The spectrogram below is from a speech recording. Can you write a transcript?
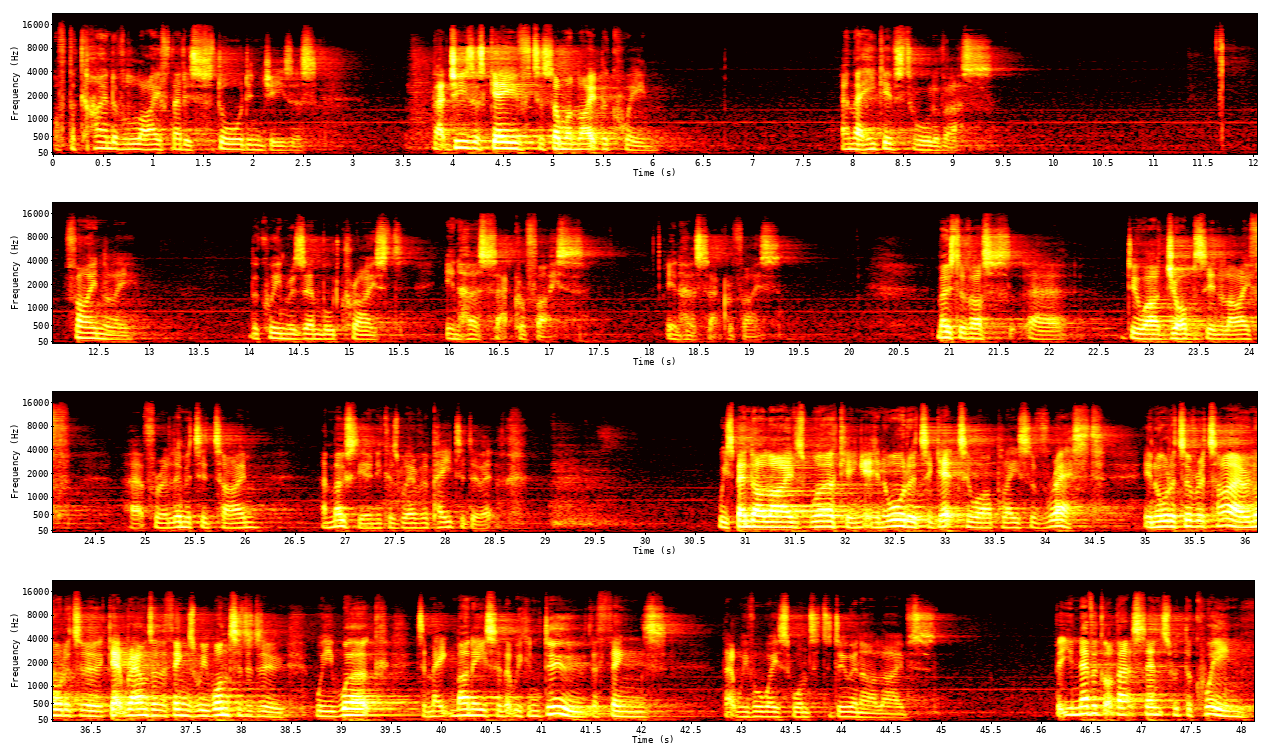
of the kind of life that is stored in Jesus, that Jesus gave to someone like the Queen, and that he gives to all of us. Finally, the Queen resembled Christ in her sacrifice in her sacrifice. Most of us uh, do our jobs in life uh, for a limited time, and mostly only because we're ever paid to do it. We spend our lives working in order to get to our place of rest, in order to retire, in order to get round to the things we wanted to do. We work to make money so that we can do the things that we've always wanted to do in our lives. But you never got that sense with the Queen.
